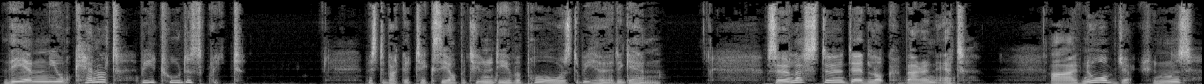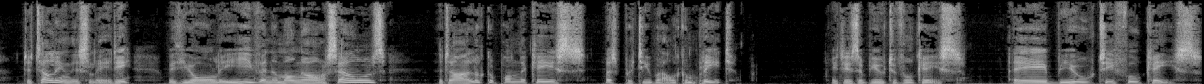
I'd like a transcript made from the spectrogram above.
"Then you cannot be too discreet." Mr. Bucket takes the opportunity of a pause to be heard again. "Sir Leicester Dedlock, Baronet. I've no objections to telling this lady, with your leave and among ourselves, that I look upon the case as pretty well complete. It is a beautiful case, a beautiful case,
